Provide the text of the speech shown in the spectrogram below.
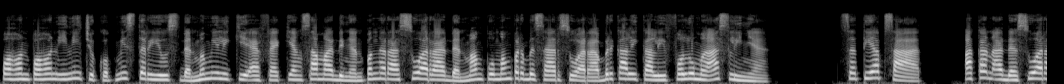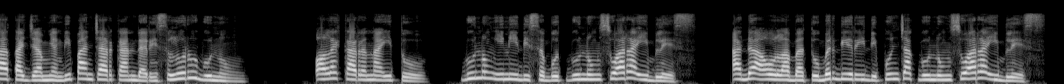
Pohon-pohon ini cukup misterius dan memiliki efek yang sama dengan pengeras suara dan mampu memperbesar suara berkali-kali volume aslinya. Setiap saat, akan ada suara tajam yang dipancarkan dari seluruh gunung. Oleh karena itu, gunung ini disebut Gunung Suara Iblis. Ada aula batu berdiri di puncak gunung suara iblis.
